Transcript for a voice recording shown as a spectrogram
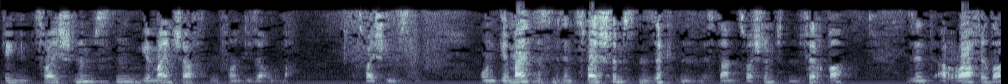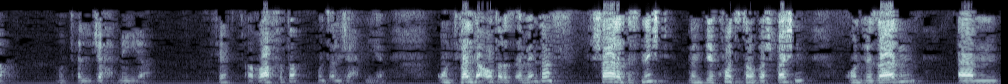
Gegen die zwei schlimmsten Gemeinschaften von dieser Umma. Zwei schlimmsten. Und gemeint ist mit den zwei schlimmsten Sekten im Islam, zwei schlimmsten Firqa, sind Al-Rafida und Al-Jahmiya. Okay? Al-Rafida und Al-Jahmiya. Und weil der Autor das erwähnt hat, schadet es nicht, wenn wir kurz darüber sprechen und wir sagen, ähm,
